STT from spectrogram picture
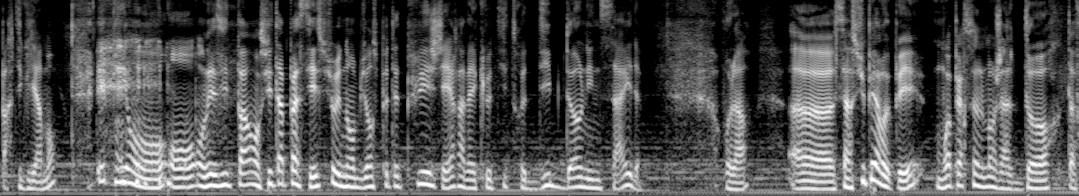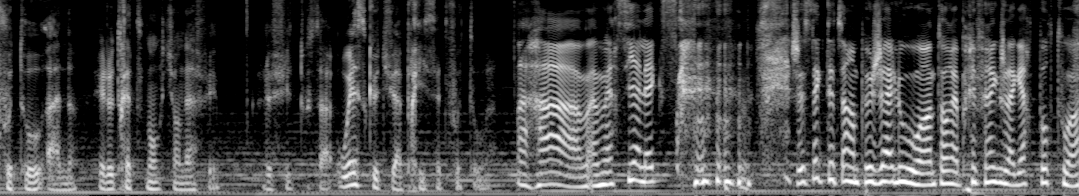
particulièrement. Et puis on n'hésite pas ensuite à passer sur une ambiance peut-être plus légère avec le titre Deep Down Inside. Voilà, euh, c'est un super EP. Moi personnellement, j'adore ta photo, Anne, et le traitement que tu en as fait le fil tout ça. Où est-ce que tu as pris cette photo Ah, ah bah merci Alex. je sais que tu étais un peu jaloux, hein. t'aurais préféré que je la garde pour toi.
